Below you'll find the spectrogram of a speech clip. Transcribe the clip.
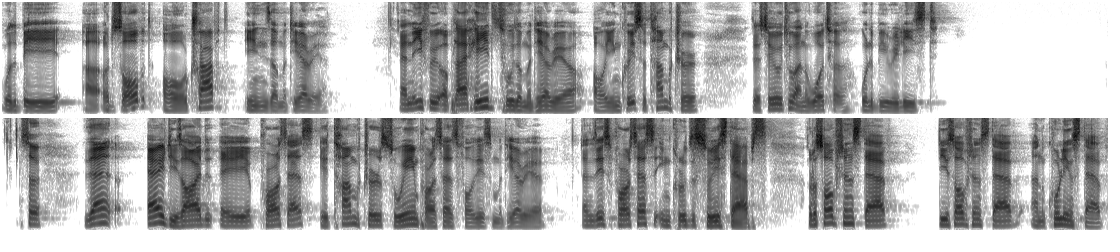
would be uh, absorbed or trapped in the material. And if you apply heat to the material or increase the temperature, the CO2 and water would be released. So then I designed a process, a temperature swing process for this material. And this process includes three steps, adsorption step, desorption step, and cooling step.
